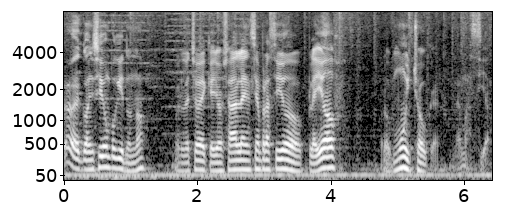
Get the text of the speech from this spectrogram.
Creo que coincide un poquito, ¿no? El hecho de que Josh Allen siempre ha sido playoff, pero muy choker, demasiado.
